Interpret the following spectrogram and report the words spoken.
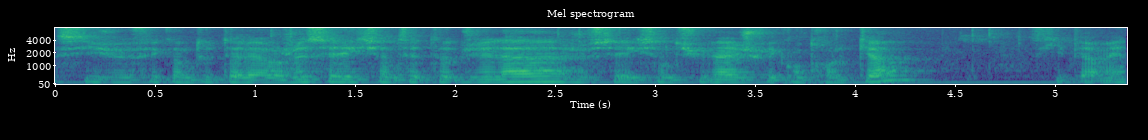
si je fais comme tout à l'heure, je sélectionne cet objet-là, je sélectionne celui-là et je fais CTRL-K, ce qui permet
